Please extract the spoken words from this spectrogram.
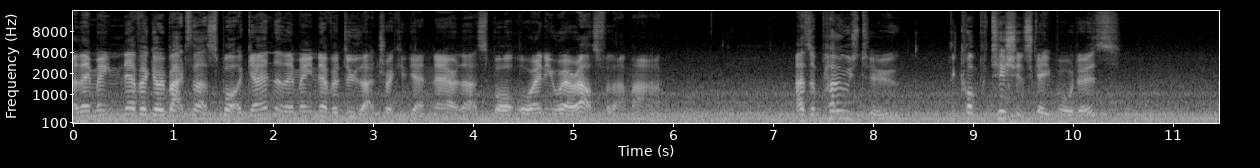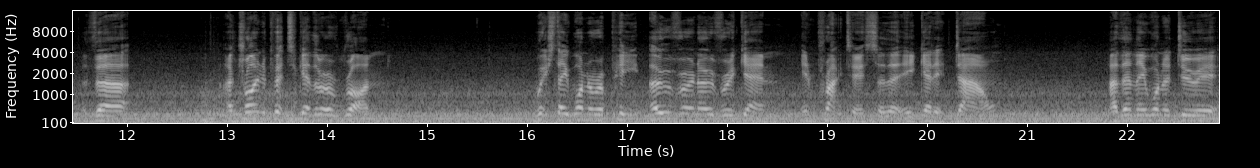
and they may never go back to that spot again and they may never do that trick again there at that spot or anywhere else for that matter as opposed to the competition skateboarders that are trying to put together a run which they want to repeat over and over again in practice so that they get it down. And then they want to do it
